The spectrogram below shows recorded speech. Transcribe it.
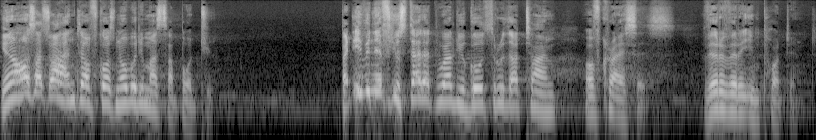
you know, also hante, of course, nobody must support you. But even if you started well, you go through that time of crisis. Very, very important.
